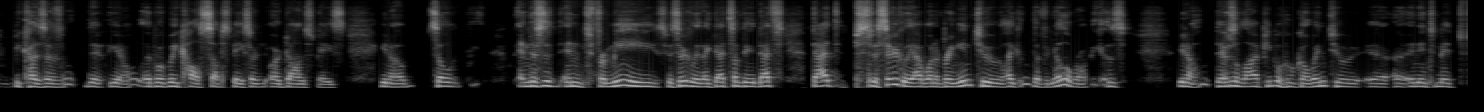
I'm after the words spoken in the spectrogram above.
Mhm. because of the, you know, what we call subspace or, or dom space, you know, so, and this is, and for me specifically, like that's something that's, that specifically I want to bring into like the vanilla world because, you know, there's a lot of people who go into uh, an intimate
